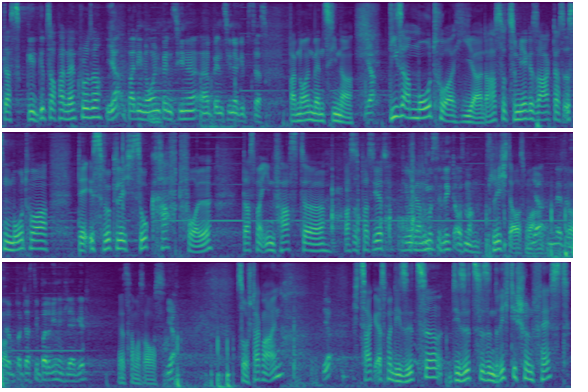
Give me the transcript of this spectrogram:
Das gibt es auch beim Land Cruiser? Ja, bei den neuen Benziner, äh, Benziner gibt es das. Beim neuen Benziner. Ja. Dieser Motor hier, da hast du zu mir gesagt, das ist ein Motor, der ist wirklich so kraftvoll, dass man ihn fast. Äh, was ist passiert? Julian? Du musst das Licht ausmachen. Das Licht ausmachen. Ja, dass, so. dass die Batterie nicht leer geht. Jetzt haben wir es aus. Ja. So, steig mal ein. Ja. Ich zeige erstmal die Sitze. Die Sitze sind richtig schön fest.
